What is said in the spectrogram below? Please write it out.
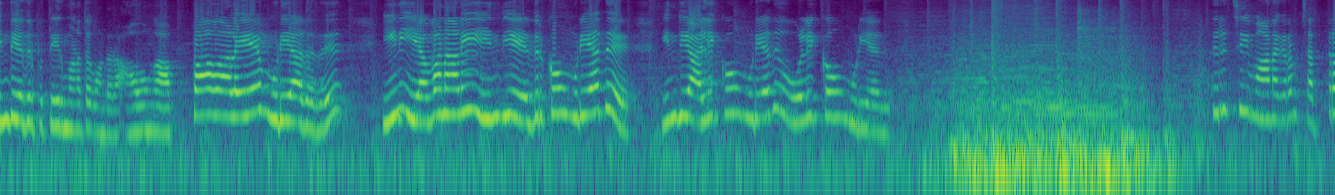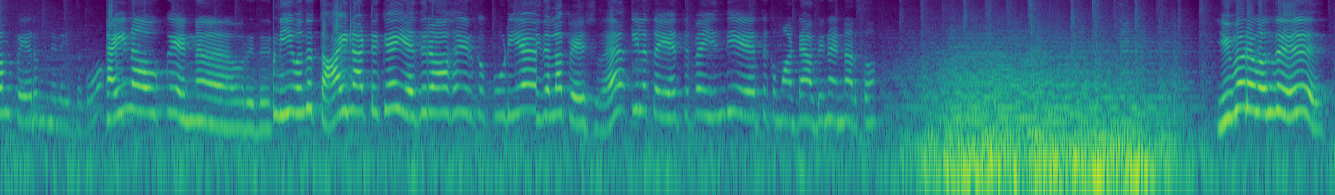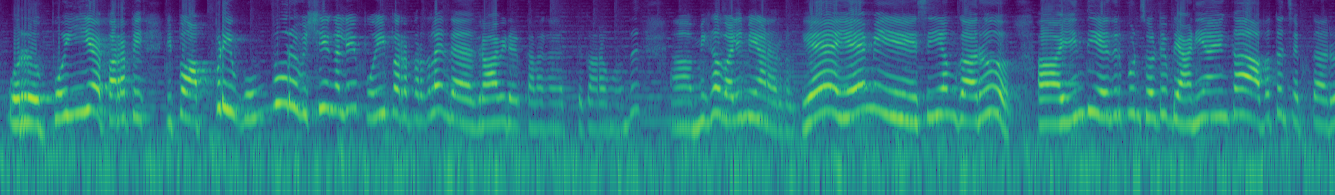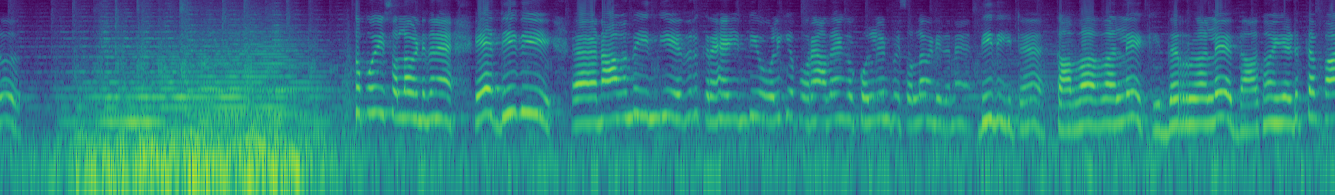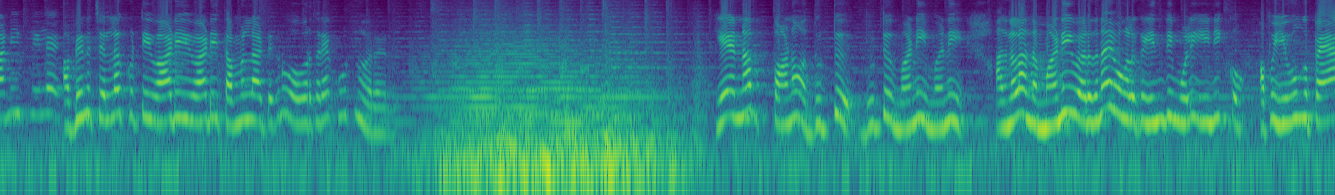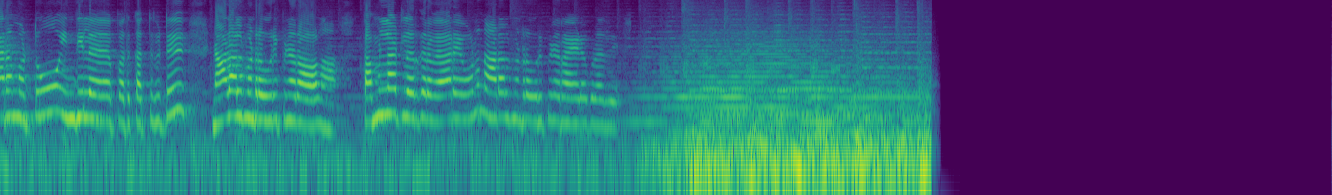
இந்திய எதிர்ப்பு தீர்மானத்தை கொண்டு வர. அவங்க அப்பாவாலேயே முடியாதது. இனி எவனாலையும் இந்தியை எதிர்க்கவும் முடியாது. இந்தியை அழிக்கவும் முடியாது ஒழிக்கவும் முடியாது. திருச்சி மாநகரம் சத்திரம் பேருந்து நிலையத்துக்கும் சைனாவுக்கு என்ன ஒரு இது? நீ வந்து தாய்நாட்டுக்கே எதிராக இருக்கக்கூடிய இதெல்லாம் பேசுவ. ஈழத்தை ஏத்துப்பேன் இந்தியை ஏத்துக்க மாட்டேன் அப்படின்னா என்ன அர்த்தம்? இவர் வந்து ஒரு பொய்யை பரப்பி இப்போ அப்படி ஒவ்வொரு விஷயங்கள்லையும் பொய் பரப்புறதுல இந்த திராவிடர் கழகத்துக்காரவங்க வந்து மிக வலிமையானவர்கள். ஏ ஏமி சிஎம் காரு இந்திய எதிர்ப்புன்னு சொல்லிட்டு இப்படி அநியாயங்கா அபத்தம் செப்தாரு? போய் சொல்ல வேண்டியதானே ஏ தீதி அஹ், நான் வந்து இந்தியை எதிர்க்கிறேன் இந்தியை ஒழிக்க போறேன் அதான் எங்க கொள்கைன்னு போய் சொல்ல வேண்டியதானே தீதி கிட்ட கவாவலே கிதர்வாலே தாகம் எடுத்த பாணி அப்படின்னு செல்லக்குட்டி வாடி வாடி தமிழ்நாட்டுக்குன்னு ஒவ்வொருத்தரையா கூட்டின்னு வர்றாரு. ஏன்னா பணம் துட்டு துட்டு மணி மணி. அதனால அந்த மணி வருதுன்னா இவங்களுக்கு இந்தி மொழி இனிக்கும். அப்போ இவங்க பேரை மட்டும் இந்தியில் பார்த்து கற்றுக்கிட்டு நாடாளுமன்ற உறுப்பினர் ஆகலாம். தமிழ்நாட்டில் இருக்கிற வேற எவனும் நாடாளுமன்ற உறுப்பினர் ஆகிடக்கூடாது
